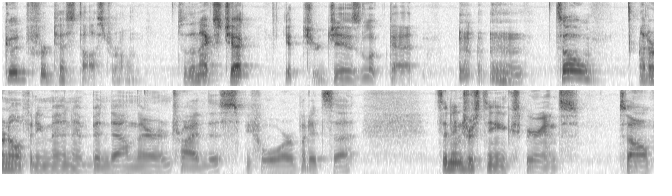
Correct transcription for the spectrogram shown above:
good for testosterone. So the next check, get your jizz looked at. so I don't know if any men have been down there and tried this before, but it's a it's an interesting experience. So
